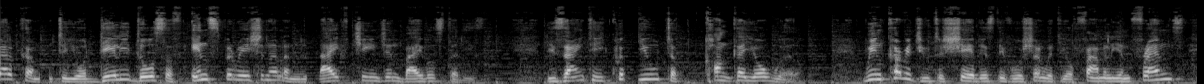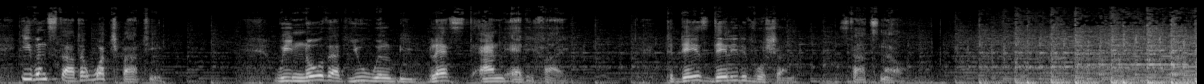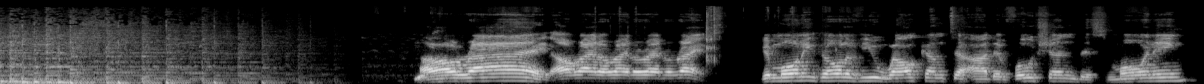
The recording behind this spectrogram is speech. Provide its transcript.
Welcome to your daily dose of inspirational and life changing Bible studies designed to equip you to conquer your world. We encourage you to share this devotion with your family and friends, even start a watch party. We know that you will be blessed and edified. Today's daily devotion starts now. All right, all right, all right, all right, all right. Good morning to all of you. Welcome to our devotion this morning.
